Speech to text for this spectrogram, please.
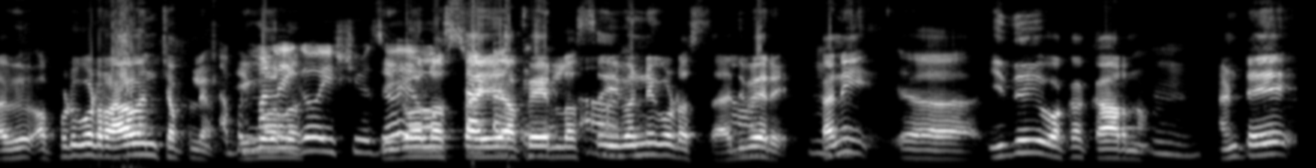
అవి అప్పుడు కూడా రావని చెప్పలేము ఈగోలు వస్తాయి అఫైర్లు వస్తాయి ఇవన్నీ కూడా వస్తాయి. అది. వేరే. కానీ ఆ, ఇది ఒక కారణం. అంటే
